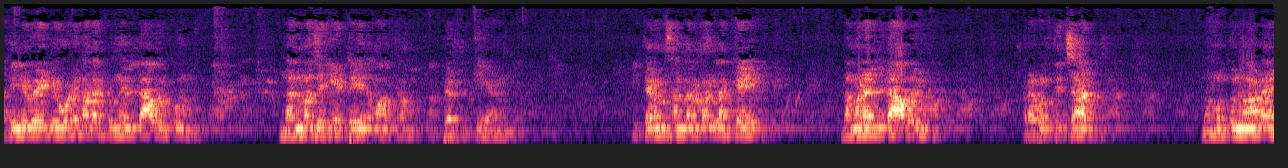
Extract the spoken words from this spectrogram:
അതിനുവേണ്ടി ഓടി നടക്കുന്ന എല്ലാവർക്കും നന്മ ചെയ്യട്ടെ എന്ന് മാത്രം അഭ്യർത്ഥിക്കുകയാണ്. ഇത്തരം സന്ദർഭങ്ങളിലൊക്കെ നമ്മളെല്ലാവരും പ്രവർത്തിച്ചാൽ നമുക്ക് നാളെ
